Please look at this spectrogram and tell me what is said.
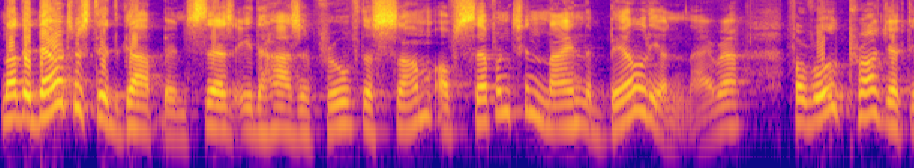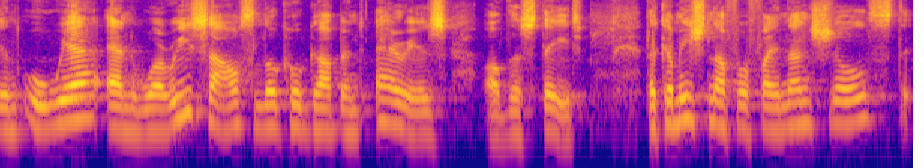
Now, the Delta State government says it has approved the sum of 79 billion naira for road project in Uvwie and Warri South local government areas of the state. The Commissioner for Financials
